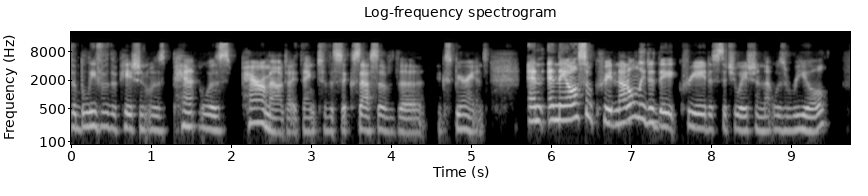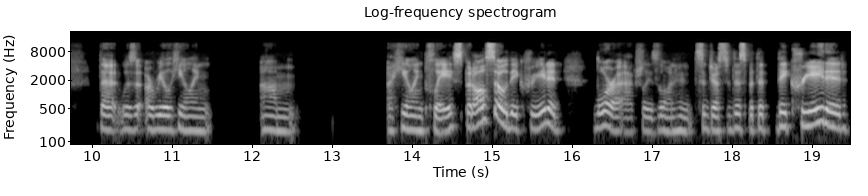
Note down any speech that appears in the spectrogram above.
the belief of the patient was was paramount i think to the success of the experience. And and they also created not only did they create a situation that was real that was a real healing um a healing place but also they created laura actually is the one who suggested this but that they created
